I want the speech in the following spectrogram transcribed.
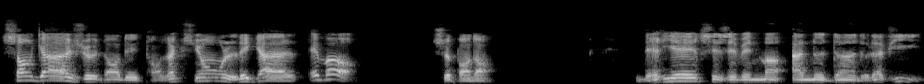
s'engagent dans des transactions légales et morts. Cependant, derrière ces événements anodins de la vie,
